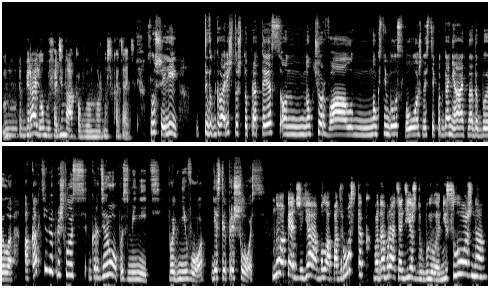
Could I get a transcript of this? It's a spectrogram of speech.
подбирали обувь одинаковую, можно сказать. Слушай, Лиль, ты вот говоришь, что, что протез, он много чего рвал, много с ним было сложностей, подгонять надо было. А как тебе пришлось гардероб изменить под него, если пришлось? Ну, опять же, я была подросток, подобрать одежду было несложно.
